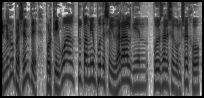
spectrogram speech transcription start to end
tenerlo presente, porque igual tú también puedes ayudar a alguien, puedes dar ese consejo,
